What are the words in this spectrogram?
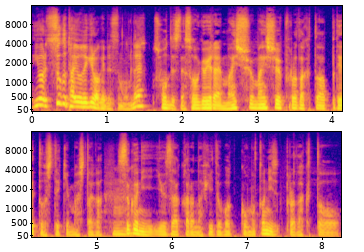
いわゆるすぐ対応できるわけですもんね。そうですね創業以来毎週毎週プロダクトアップデートをしてきましたが、うんすぐにユーザーからのフィードバックをもとにプロダクトを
